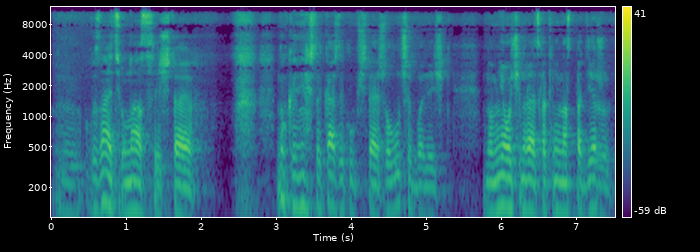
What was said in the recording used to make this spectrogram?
Вы знаете, у нас, я считаю, ну, конечно, каждый клуб считает, что лучшие болельщики. Но мне очень нравится, как они нас поддерживают.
